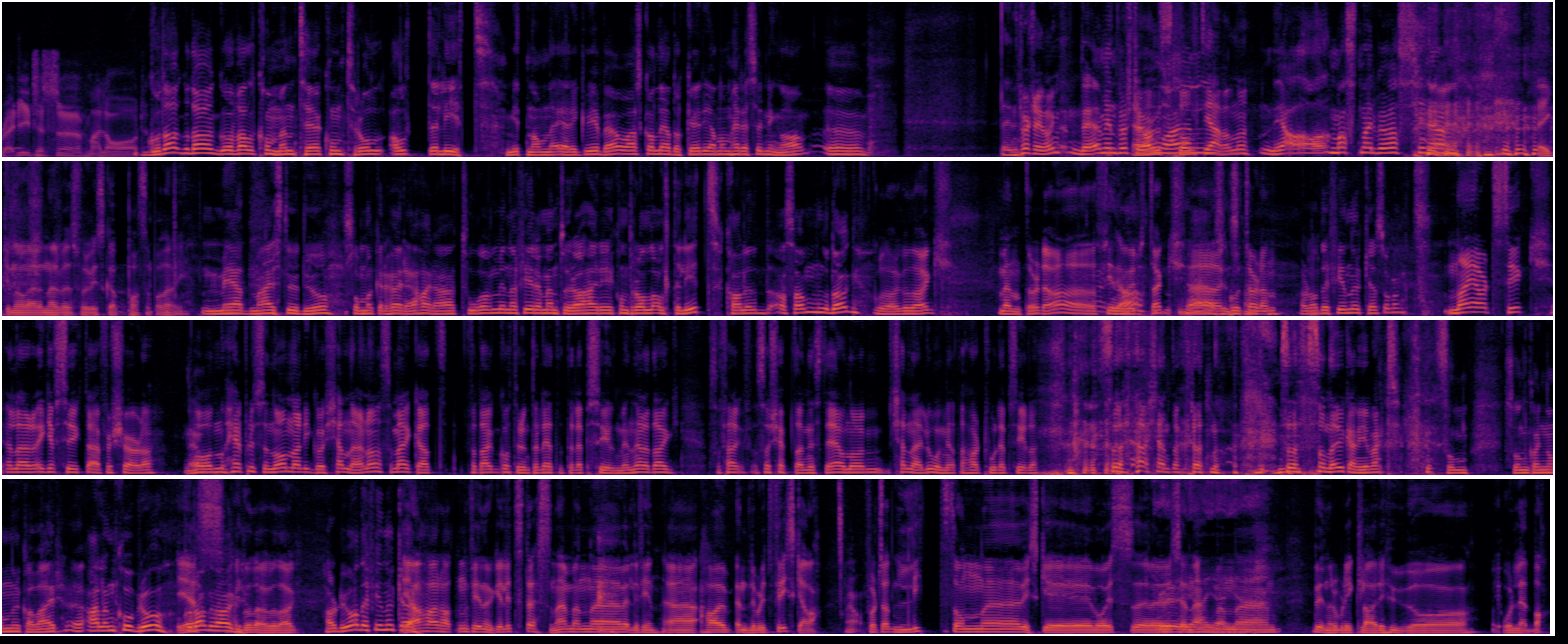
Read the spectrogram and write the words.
Ready to serve, my lord. God dag, god dag, og velkommen til Kontroll Alt Elite. Mitt navn er Erik Vibe, og jeg skal lede dere gjennom denne sendinga. Uh, Det er din første gang. det er min første gang. Jeg er en stolt jævel nå. Ja, mest nervøs, kjenner jeg. Det er ikke noe å være nervøs for, vi skal passe på det, vi. Med meg i studio, som dere hører, har jeg to av mine fire mentorer her i Kontroll Alt Elite. Khaled Assam, god dag. God dag, god dag. Mentor, det var fine Ja, ord, takk. ja, jeg Jeg godtar den. Har du hatt ei en fin uke så langt? Nei, jeg har vært syk. Eller ikke syk, det er forkjøla. Ja. Og helt plutselig nå, når jeg ligger og kjenner her nå, så merker jeg at For jeg har gått rundt og lett etter lepsylen min hele dag, så, så kjøpte jeg den i sted, og nå kjenner jeg i loen min at jeg har to lepsyler. så jeg har kjent akkurat nå. Så sånn har uka mi vært. Sånn, sånn kan noen uker være. Eh, Erlend Kobro, god Yes, dag, god dag. God dag, god dag. Har du hatt ei en fin uke? Jeg har hatt en fin uke. Litt stressende, men uh, veldig fin. Jeg har endelig blitt frisk, jeg, da. Ja. Fortsatt litt sånn uh, whisky-voice, uh, kjenner jeg, Ja, ja, men eh, begynner å bli klar i huet og, og ledda.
